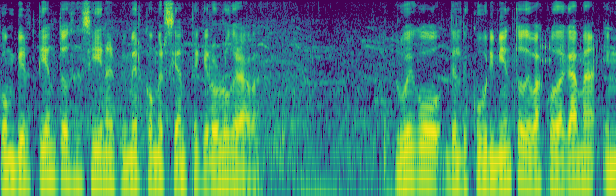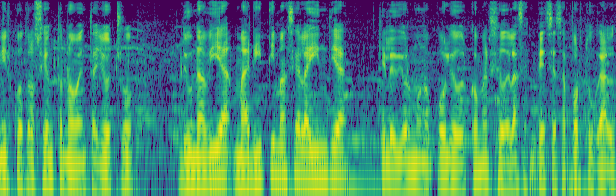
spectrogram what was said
convirtiéndose así en el primer comerciante que lo lograba. Luego del descubrimiento de Vasco da Gama en 1498 de una vía marítima hacia la India que le dio el monopolio del comercio de las especies a Portugal,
